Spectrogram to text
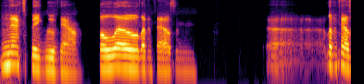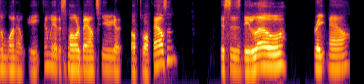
Next big move down below 11,000, uh, 11,108. Then we had a smaller bounce here, you got above 12,000. This is the low right now,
